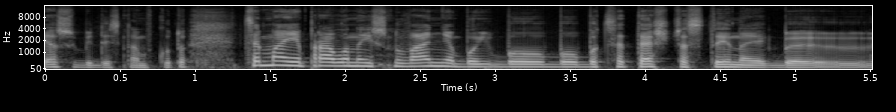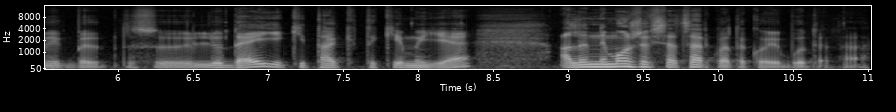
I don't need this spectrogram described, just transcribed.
Я собі десь там в куто. Це має право на існування, бо бо, бо, бо це теж частина якби, якби, людей, які так, такими є. Але не може вся церква такою бути. Та.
